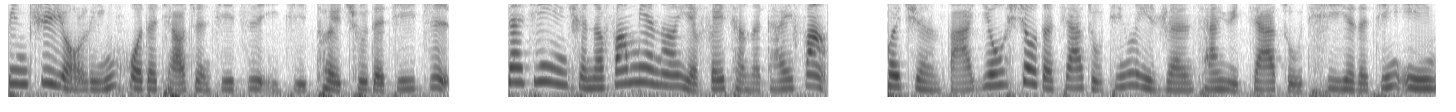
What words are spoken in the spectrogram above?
并具有灵活的调整机制以及退出的机制。在经营权的方面呢，也非常的开放，会选拔优秀的家族经理人参与家族企业的经营，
